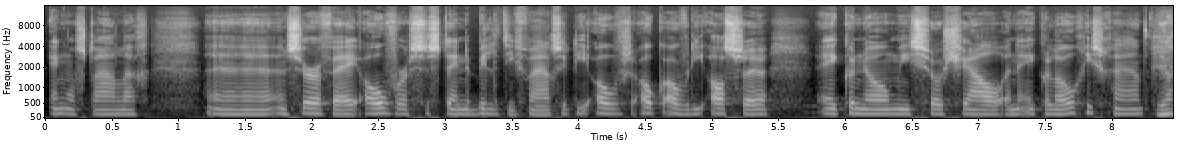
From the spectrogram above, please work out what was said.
Engelstalig, uh, een survey over sustainability vragen, die over, ook over die assen economisch, sociaal en ecologisch gaat. Ja.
